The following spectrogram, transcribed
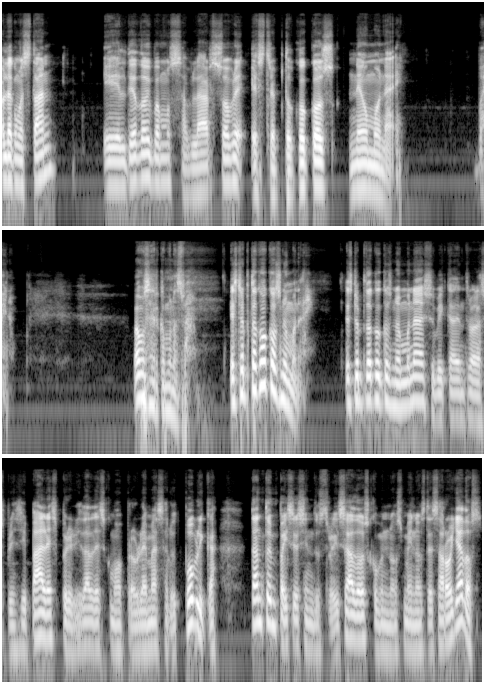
Hola, ¿cómo están? El día de hoy vamos a hablar sobre Streptococcus pneumoniae. Bueno, vamos a ver cómo nos va. Streptococcus pneumoniae. Streptococcus pneumoniae se ubica dentro de las principales prioridades como problema de salud pública, tanto en países industrializados como en los menos desarrollados.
